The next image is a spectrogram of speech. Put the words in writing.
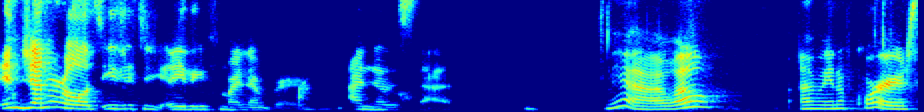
In general, it's easy to do anything for my number. I noticed that. Yeah, well, I mean, of course,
